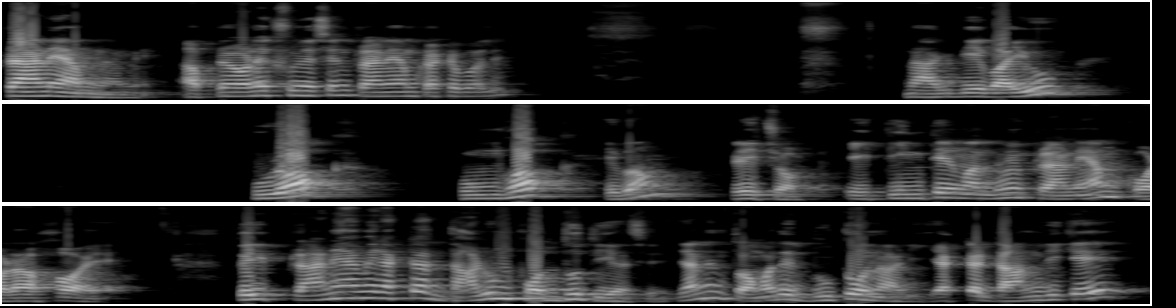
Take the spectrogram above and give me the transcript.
প্রাণায়াম নামে। আপনারা অনেক শুনেছেন প্রাণায়াম কাকে বলে? নাক দিয়ে বায়ু পূরক, কুম্ভক এবং রেচক। এই তিনটের মাধ্যমে প্রাণায়াম করা হয়। তো এই প্রাণায়ামের একটা দারুণ পদ্ধতি আছে। জানেন তো, আমাদের দুটো নারী, একটা ডান দিকে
